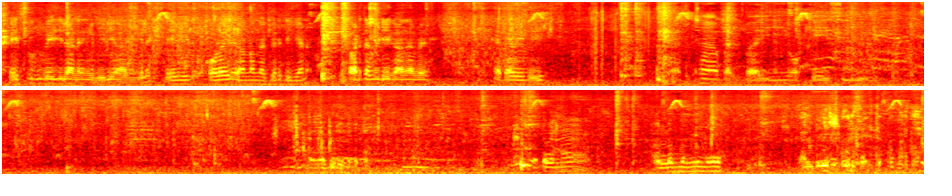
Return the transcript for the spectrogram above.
ഫേസ്ബുക്ക് പേജിലാണെങ്കിൽ വീഡിയോ ആണെങ്കിൽ ദയവ് ഫോളോ ചെയ്യണമെന്ന് അഭ്യർത്ഥിക്കുകയാണ് അപ്പോൾ അടുത്ത വീഡിയോ കാണാൻ ബൈ ബൈ ഉള്ള മുന്നിൽ രണ്ടുപേരും ഒരു സ്ഥലത്ത് ഇപ്പം പറഞ്ഞാൽ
